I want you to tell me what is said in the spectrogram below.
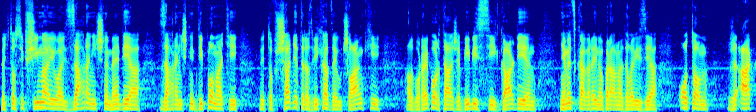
Veď to si všímajú aj zahraničné médiá, zahraniční diplomati. Veď to všade teraz vychádzajú články alebo reportáže BBC, Guardian, nemecká verejnoprávna televízia o tom, že ak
